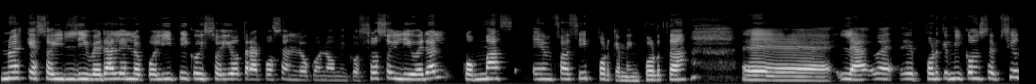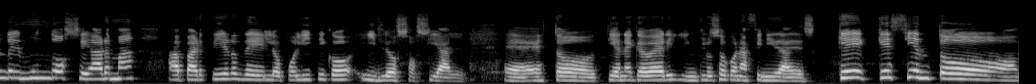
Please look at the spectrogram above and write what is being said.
no es que soy liberal en lo político y soy otra cosa en lo económico, yo soy liberal con más énfasis porque me importa, eh, eh, porque mi concepción del mundo se arma a partir de lo político y lo social. Eh, esto tiene que ver incluso con afinidades. ¿Qué, siento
